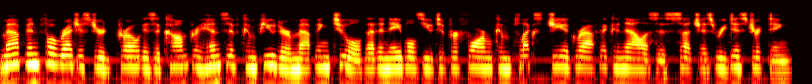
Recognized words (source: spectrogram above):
MapInfo Registered Pro is a comprehensive computer mapping tool that enables you to perform complex geographic analysis such as redistricting,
